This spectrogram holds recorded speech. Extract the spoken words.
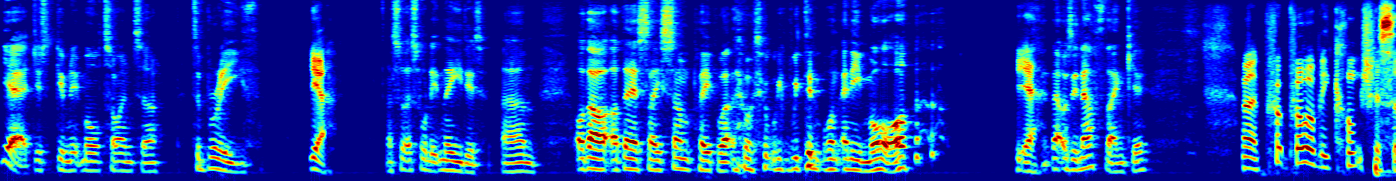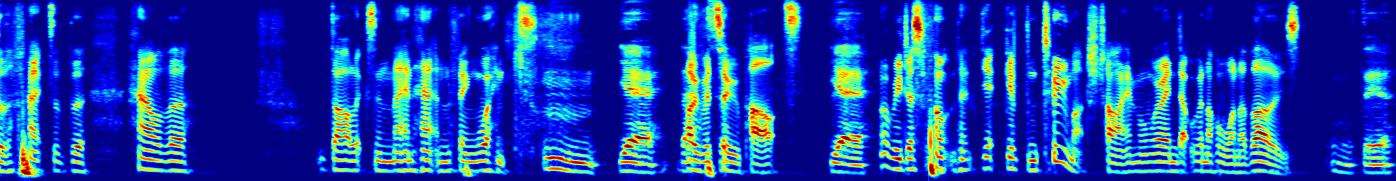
yeah, just giving it more time to to breathe. yeah That's what, that's what it needed. Um, although I dare say some people we, we didn't want any more. yeah that was enough, thank you. Well, pr- probably conscious of the fact of the how the Daleks in Manhattan thing went Mm, yeah, over two parts. Yeah, We just felt that yeah, give them too much time, and we'll end up with another one of those. Oh dear.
